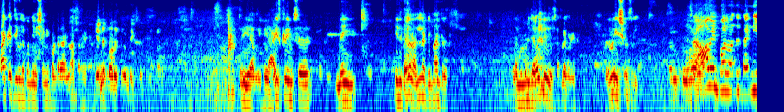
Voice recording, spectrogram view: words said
பேக்கேஜிங்கில் கொஞ்சம் விஷயங்கள் பண்ணுறாங்கன்னா பண்ணிட்டோம் என்ன ப்ராடக்ட் வந்து இப்போ ஐஸ்கிரீம்ஸு நெய் இதுக்கெல்லாம் நல்ல டிமாண்ட் இருக்கு. நம்ம முடிஞ்ச அளவுக்கு சப்ளை பண்ணிட்டோம் அதெல்லாம் இஷ்யூஸ் இல்லை. ஆவின் பால் வந்து தண்ணி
